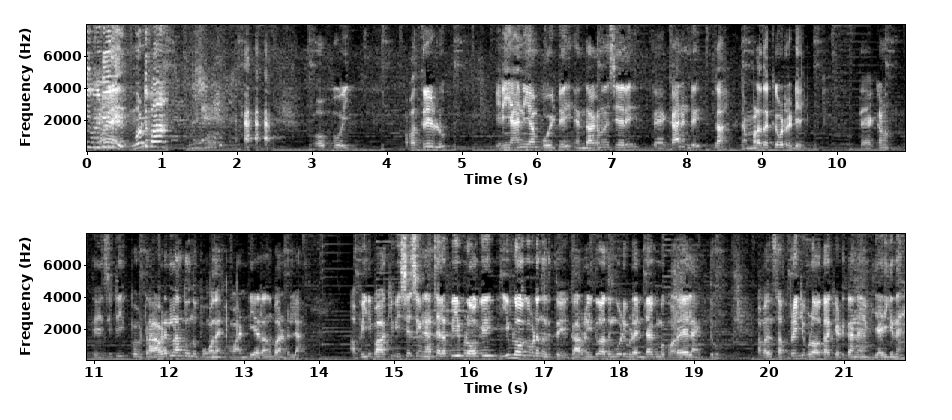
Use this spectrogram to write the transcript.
ഈ വീഡിയോയിൽ ഇങ്ങോട്ട് പാ ഓ പോയി. അപ്പൊ അത്രേ ഉള്ളൂ. ഇനി ഞാൻ ഞാൻ പോയിട്ട് എന്താക്കണം എന്ന് വെച്ചാൽ തേക്കാനുണ്ട്. ഇതാ നമ്മളതൊക്കെ ഇവിടെ റെഡിയായി തേക്കണം. തേച്ചിട്ട് ഇപ്പോൾ ട്രാവലറിലാന്ന് തോന്നുന്നു പോകുന്നത് വണ്ടി ഏതാന്ന് പറഞ്ഞിട്ടില്ല. അപ്പോൾ ഇനി ബാക്കി വിശേഷങ്ങൾ. ഞാൻ ചിലപ്പോൾ ഈ ബ്ലോഗ് ഈ ബ്ലോഗ് ഇവിടെ നിർത്തുകയും കാരണം ഇതും അതും കൂടി ബ്ലെൻഡ് ആക്കുമ്പോൾ കുറേ ലെങ്ത് പോകും അപ്പോൾ അത് സെപ്പറേറ്റ് ബ്ലോഗ് ആക്കി എടുക്കാൻ ഞാൻ വിചാരിക്കുന്നത്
